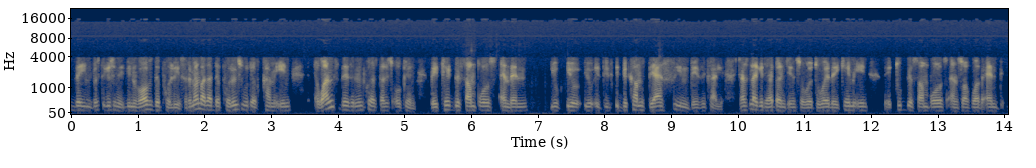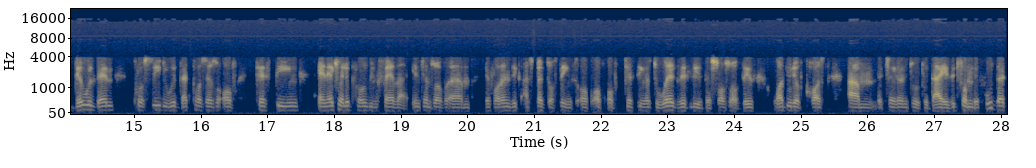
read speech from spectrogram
the investigation involves the police. Remember that the police would have come in once there's an inquest that is open. They take the samples and then you, you, you it, it becomes their scene basically. Just like it happened in Soweto, where they came in, they took the samples and so forth, and they will then proceed with that process of testing and actually probing further in terms of um, the forensic aspect of things, of, of, of, testing as to where exactly is the source of this, what would have caused um, the children to, to die. Is it from the food that,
